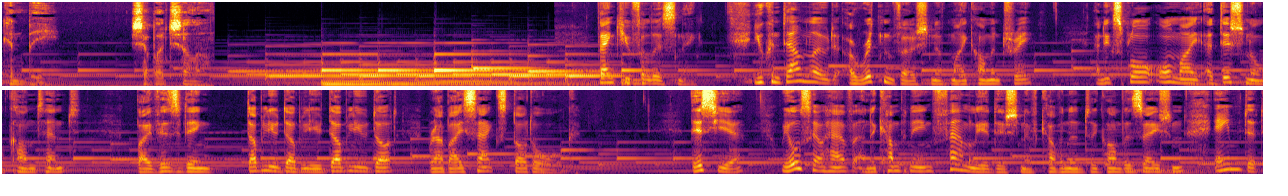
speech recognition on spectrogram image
can be. Shabbat Shalom. Thank you for listening. You can download a written version of my commentary and explore all my additional content by visiting www.rabbisacks.org. This year, we also have an accompanying family edition of Covenant and Conversation aimed at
